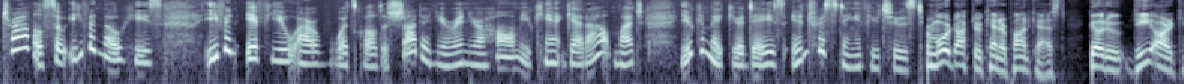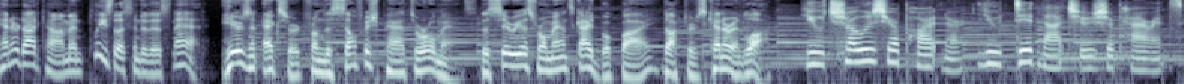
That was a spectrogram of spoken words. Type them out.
travel. So even though he's, even if you are what's called a shut in, you're in your home, you can't get out much, you can make your days interesting if you choose to. For more Dr. Kenner podcast, go to drkenner.com and please listen to this ad. Here's an excerpt from The Selfish Path to Romance, the serious romance guidebook by Drs. Kenner and Locke. You chose your partner. You did not choose your parents.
